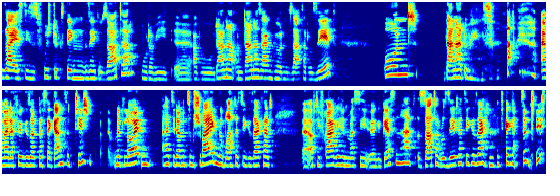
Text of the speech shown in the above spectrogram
sei es dieses Frühstücksding Setu Satar oder wie äh, Abu Dana und Dana sagen würden, Satar Roset. Und Dana hat übrigens einmal dafür gesorgt, dass der ganze Tisch mit Leuten hat sie damit zum Schweigen gebracht, dass sie gesagt hat, äh, auf die Frage hin, was sie äh, gegessen hat, Sata Roset hat sie gesagt, dann hat der ganze Tisch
